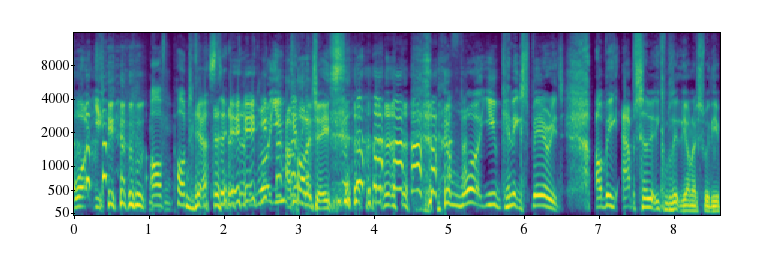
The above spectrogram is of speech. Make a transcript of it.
what you of podcasting. what you can- Apologies. what you can experience. I'll be absolutely completely honest with you.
